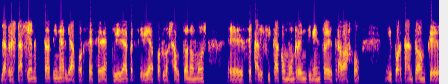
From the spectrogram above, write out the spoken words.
La prestación extraordinaria por cese de actividad percibida por los autónomos eh, se califica como un rendimiento de trabajo y por tanto, aunque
